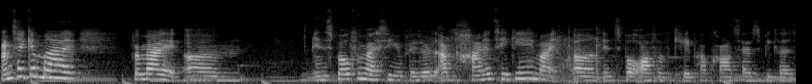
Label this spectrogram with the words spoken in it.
I'm taking my for my um inspo for my senior pictures i'm kind of taking my um inspo off of k-pop concepts because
